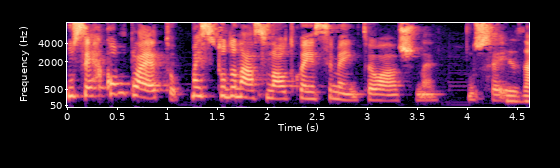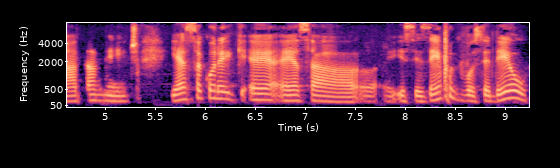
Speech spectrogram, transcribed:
um ser completo, mas tudo nasce no autoconhecimento, eu acho, né? Não sei. Exatamente. E essa, é, essa, esse exemplo que você deu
